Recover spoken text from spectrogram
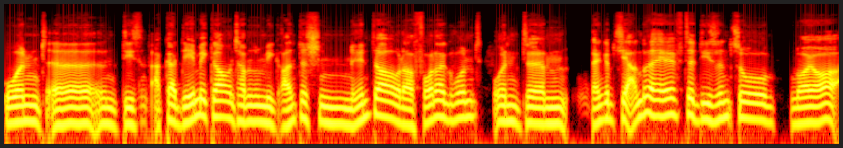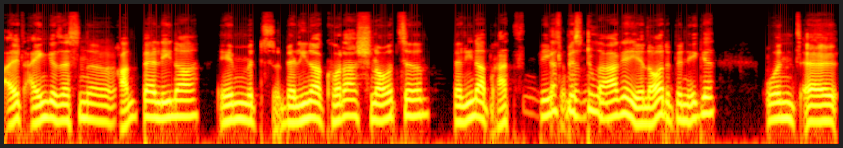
Und äh, die sind Akademiker und haben so einen migrantischen Hinter- oder Vordergrund. Und ähm, dann gibt's die andere Hälfte, die sind so, naja, alteingesessene Randberliner, eben mit Berliner Kodderschnauze, Berliner Bratzen, wie das bist so du. sage. Genau, das bin ich. Und äh,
